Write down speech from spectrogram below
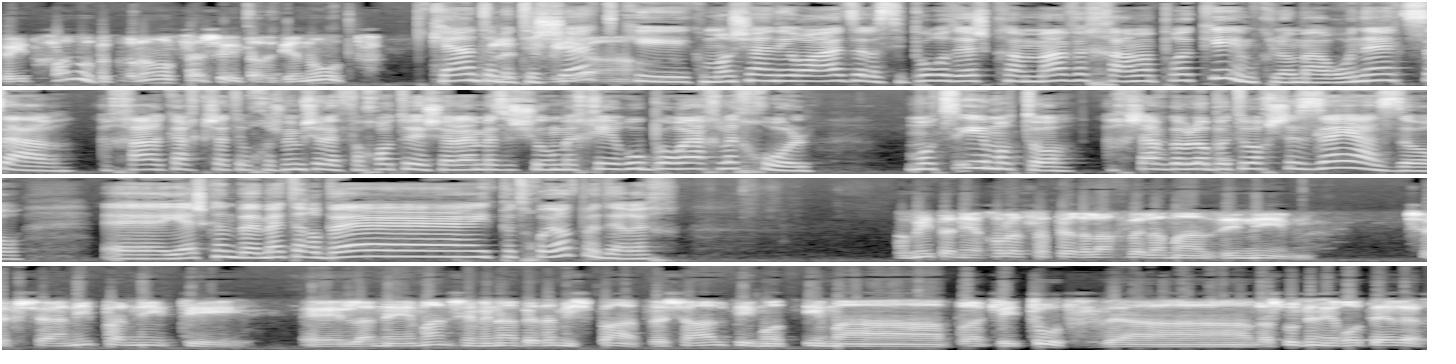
והתחלנו בכל הנושא של התארגנות. כן, אתה מתעשת. כי כמו שאני רואה את זה, לסיפור הזה יש כמה וכמה פרקים. כלומר, הוא נעצר. אחר כך, כשאתם חושבים שלפחות הוא ישלם איזשהו מחיר, הוא בורח לחו"ל. מוצאים אותו. עכשיו גם לא בטוח שזה יעזור. אה, יש כאן באמת הרבה התפתחויות בדרך. עמית, אני יכול לספר לך ולמאזינים שכשאני פניתי אה, לנאמן שמינה בית המשפט ושאלתי אם, אם הפרקליטות והרשות לניירות ערך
